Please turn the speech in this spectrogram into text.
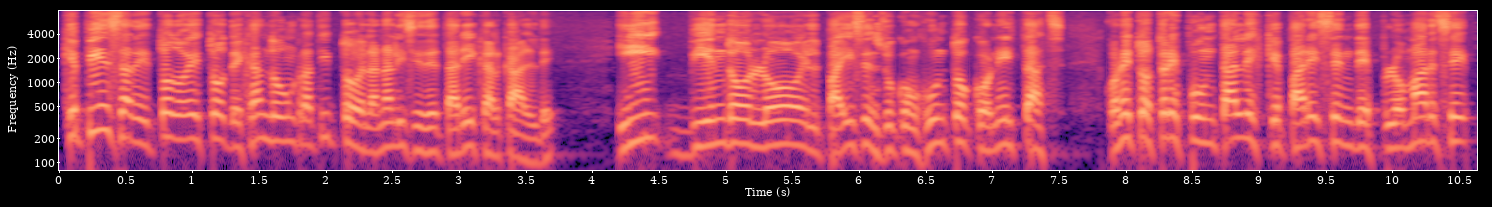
¿Qué piensa de todo esto, dejando un ratito el análisis de Tarija, alcalde, y viéndolo el país en su conjunto con, estas, con estos tres puntales que parecen desplomarse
